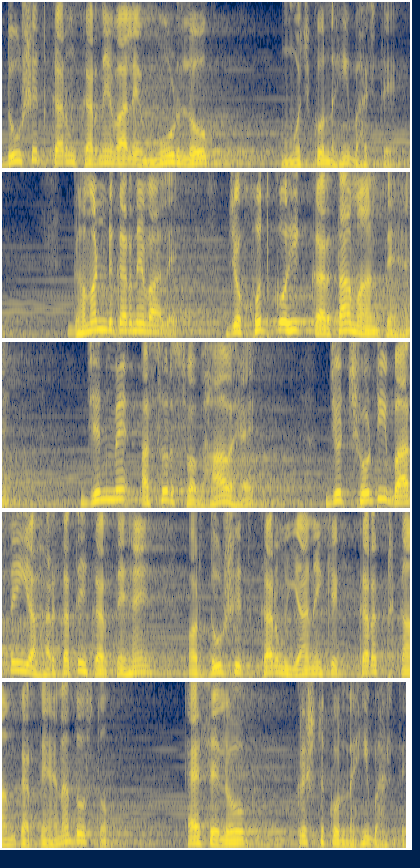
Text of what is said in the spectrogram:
दूषित कर्म करने वाले मूढ़ लोग मुझको नहीं भजते। घमंड करने वाले, जो खुद को ही कर्ता मानते हैं, जिनमें असुर स्वभाव है जो छोटी बातें या हरकतें करते हैं और दूषित कर्म यानी के करप्ट काम करते हैं ना दोस्तों? ऐसे लोग कृष्ण को नहीं भजते।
